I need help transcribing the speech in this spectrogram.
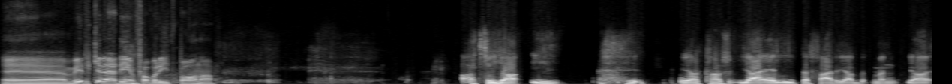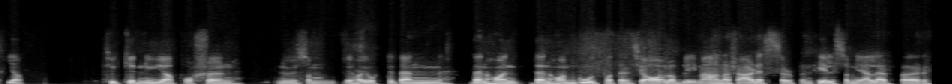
Eh, vilken är din favoritbana? Alltså jag, jag kanske, jag är lite färgad, men jag, jag tycker nya Porschen nu som vi har gjort, den, den, har en, den har en god potential att bli, men annars är det Serpent Hill som gäller för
